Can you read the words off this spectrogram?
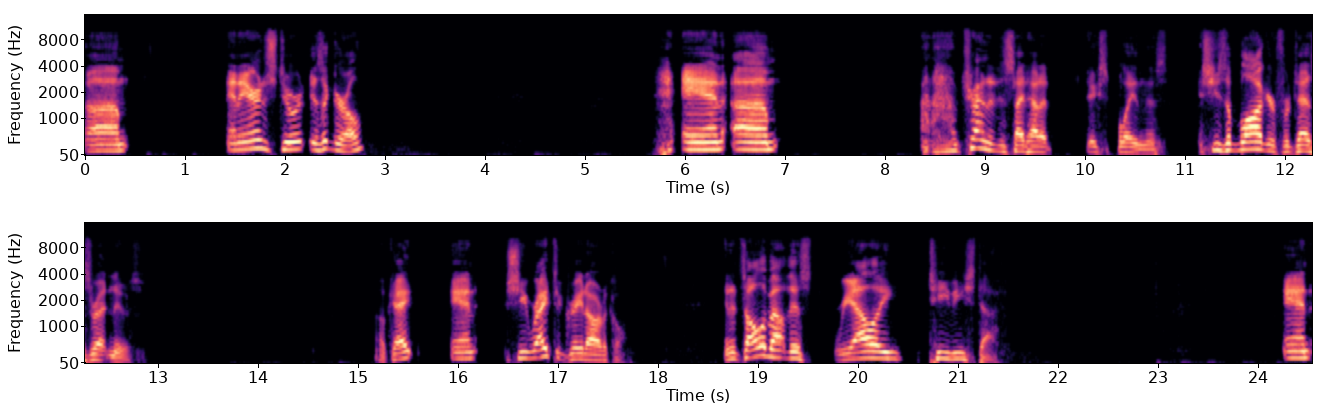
Um, and Erin Stewart is a girl. And um, I'm trying to decide how to explain this. She's a blogger for Deseret News. Okay? And she writes a great article. And it's all about this reality TV stuff. And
